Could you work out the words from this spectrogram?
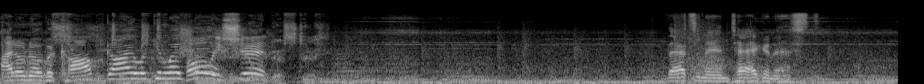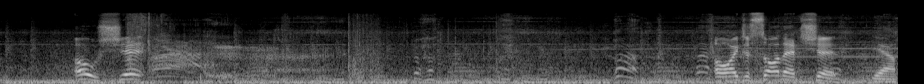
I don't know the cop guy looking like Holy that? shit! That's an antagonist. Oh shit! Oh, I just saw that shit. Yeah,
